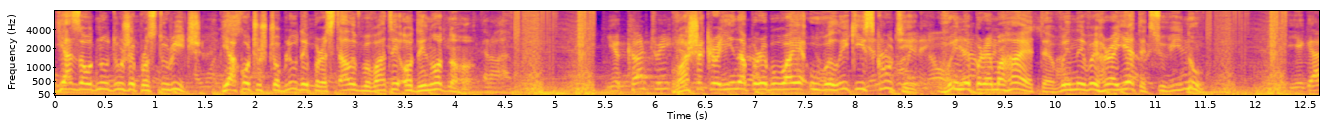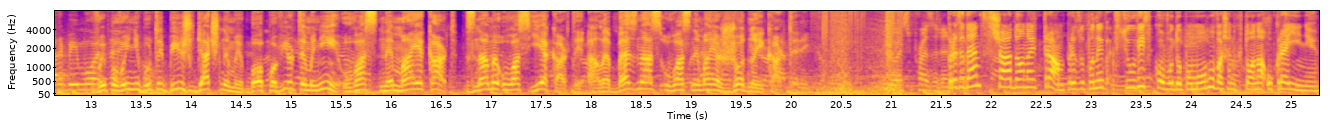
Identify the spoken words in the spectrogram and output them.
я за одну дуже просту річ? Я хочу, щоб люди перестали вбивати один одного. Ваша країна перебуває у великій скруті. Ви не перемагаєте, ви не виграєте цю війну. Ви повинні бути більш вдячними, бо повірте мені, у вас немає карт. З нами у вас є карти, але без нас у вас немає жодної карти. Президент США Дональд Трамп призупинив всю військову допомогу Вашингтона Україні.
